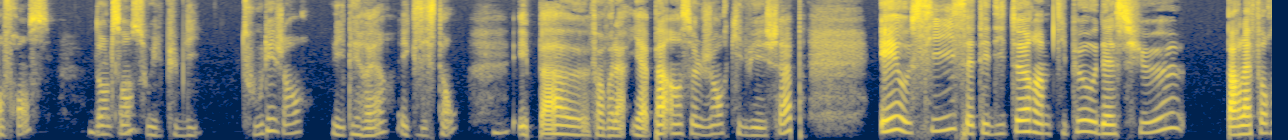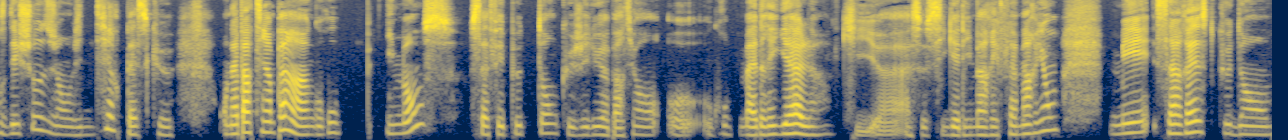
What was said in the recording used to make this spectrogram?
en France, dans le sens où il publie tous les genres littéraires existants Mmh. et pas, heu, enfin voilà, il y a pas un seul genre qui lui échappe et aussi cet éditeur un petit peu audacieux, par la force des choses, j'ai envie de dire, parce qu'on n'appartient pas à un groupe immense. Ça fait peu de temps que J'ai lu appartient au au groupe Madrigal qui, heu, associe Gallimard et Flammarion, mais ça reste que dans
